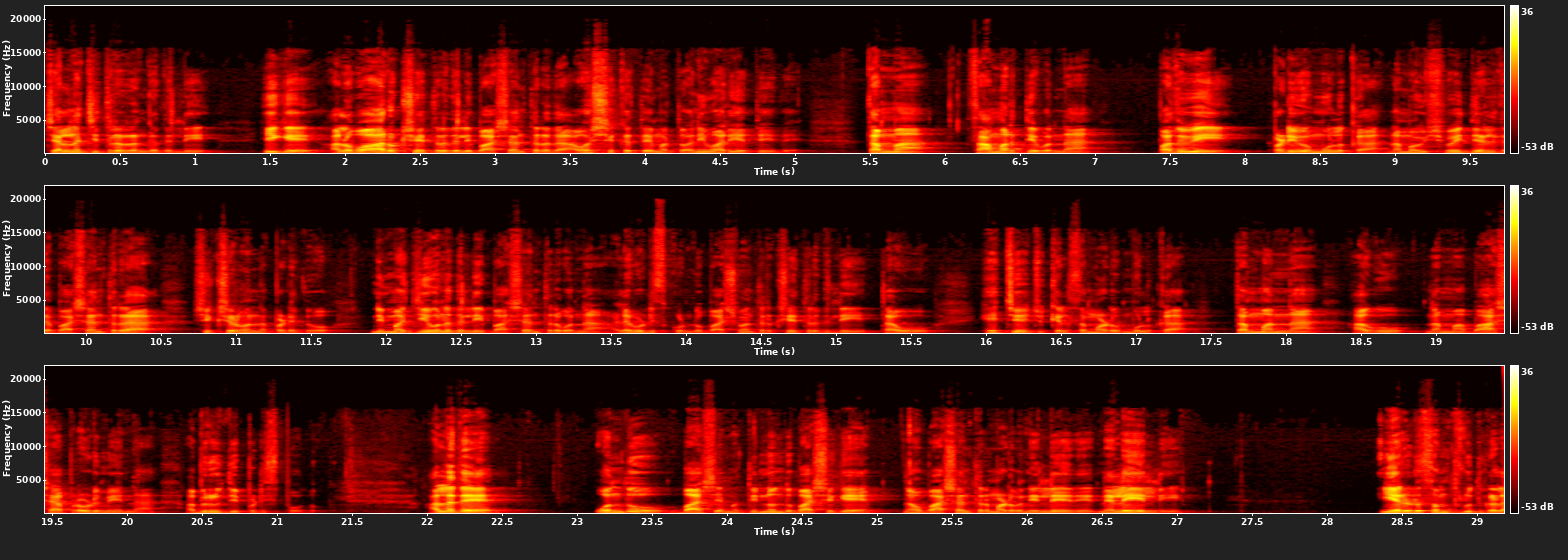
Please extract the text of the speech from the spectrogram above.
ಚಲನಚಿತ್ರ ರಂಗದಲ್ಲಿ ಹೀಗೆ ಹಲವಾರು ಕ್ಷೇತ್ರದಲ್ಲಿ ಭಾಷಾಂತರದ ಅವಶ್ಯಕತೆ ಮತ್ತು ಅನಿವಾರ್ಯತೆ ಇದೆ. ತಮ್ಮ ಸಾಮರ್ಥ್ಯವನ್ನು ಪದವಿ ಪಡೆಯುವ ಮೂಲಕ ನಮ್ಮ ವಿಶ್ವವಿದ್ಯಾಲಯದ ಭಾಷಾಂತರ ಶಿಕ್ಷಣವನ್ನು ಪಡೆದು ನಿಮ್ಮ ಜೀವನದಲ್ಲಿ ಭಾಷಾಂತರವನ್ನು ಅಳವಡಿಸಿಕೊಂಡು ಭಾಷಾಂತರ ಕ್ಷೇತ್ರದಲ್ಲಿ ತಾವು ಹೆಚ್ಚು ಹೆಚ್ಚು ಕೆಲಸ ಮಾಡುವ ಮೂಲಕ ತಮ್ಮನ್ನು ಹಾಗೂ ನಮ್ಮ ಭಾಷಾ ಪ್ರೌಢಿಮೆಯನ್ನು ಅಭಿವೃದ್ಧಿಪಡಿಸ್ಬೋದು. ಅಲ್ಲದೆ ಒಂದು ಭಾಷೆ ಮತ್ತು ಇನ್ನೊಂದು ಭಾಷೆಗೆ ನಾವು ಭಾಷಾಂತರ ಮಾಡುವ ನೆಲೆ ನೆಲೆಯಲ್ಲಿ ಎರಡು ಸಂಸ್ಕೃತಿಗಳ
